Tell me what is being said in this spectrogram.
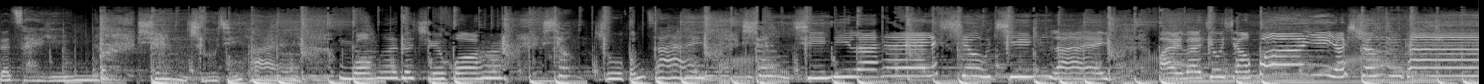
的彩音炫出气派，我的菊花秀出风采，炫起来呀，秀起来，快乐就像花一样盛开。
